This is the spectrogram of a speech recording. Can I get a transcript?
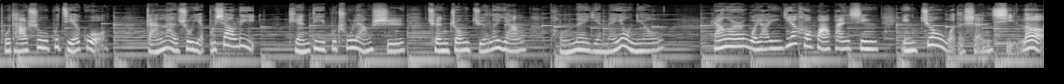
葡萄树不结果，橄榄树也不效力，田地不出粮食，圈中绝了羊，棚内也没有牛。然而我要因耶和华欢心，因救我的神喜乐。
